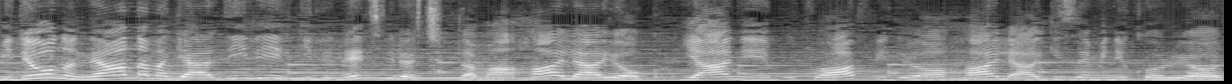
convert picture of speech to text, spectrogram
Videonun ne anlama geldiğiyle ilgili net bir açıklama hala yok. Yani bu tuhaf video hala gizemini koruyor.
